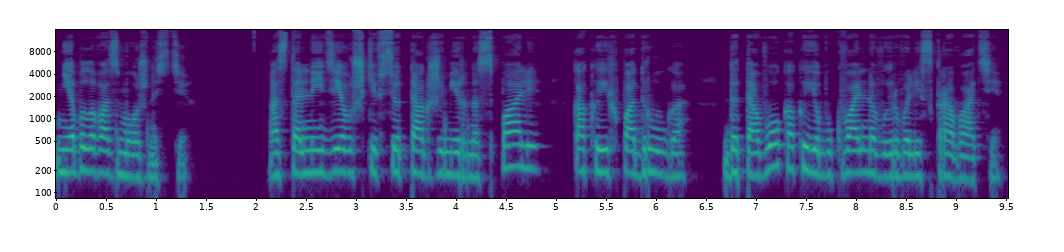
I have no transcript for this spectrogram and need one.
не было возможности. Остальные девушки все так же мирно спали, как и их подруга, до того, как ее буквально вырвали с кровати.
